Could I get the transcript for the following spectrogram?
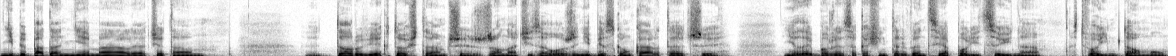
niby badań nie ma, ale jak cię tam dorwie ktoś tam, czy żona ci założy niebieską kartę, czy nie daj Boże jest jakaś interwencja policyjna w twoim domu,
